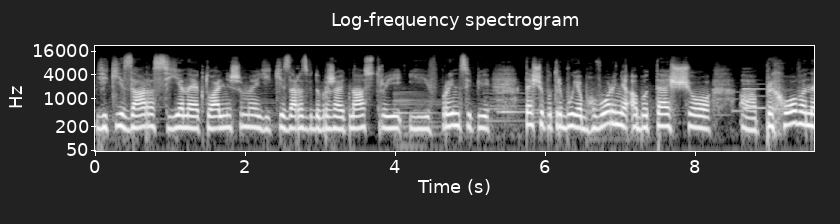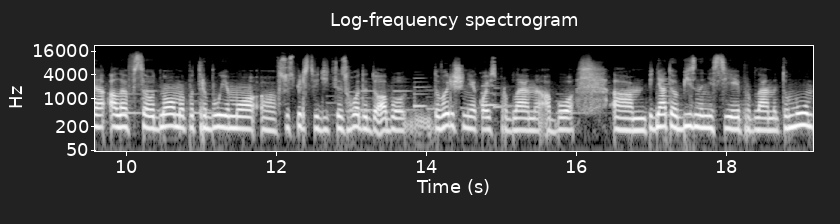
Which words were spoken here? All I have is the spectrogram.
які зараз є найактуальнішими, які зараз відображають настрої, і, в принципі, те, що потребує обговорення, або те, що а, приховане, але все одно ми потребуємо а, в суспільстві дійти згоди до або до вирішення якоїсь проблеми, або а, підняти обізнаність цієї проблеми. Тому.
